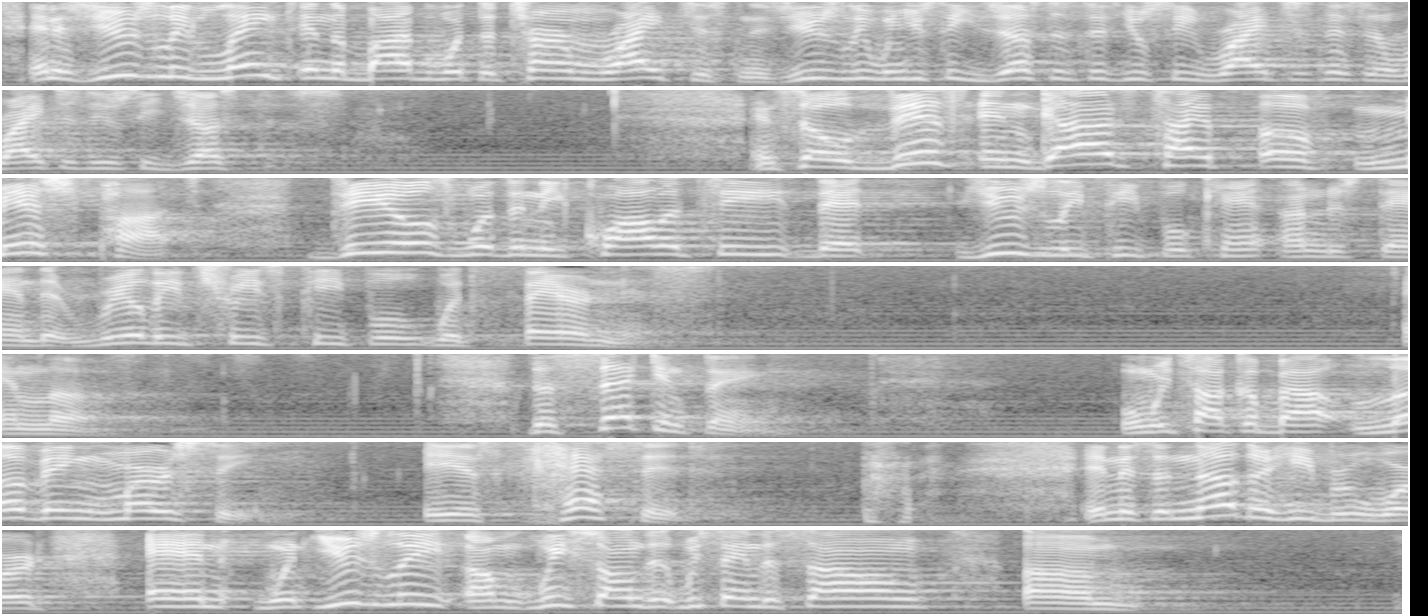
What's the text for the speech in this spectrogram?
And it's usually linked in the Bible with the term righteousness. Usually, when you see justice, you see righteousness, and righteousness, you see justice. And so, this in God's type of mishpat deals with an equality that usually people can't understand, that really treats people with fairness and love. The second thing, when we talk about loving mercy, is chesed. and it's another Hebrew word. And when usually um, we, song, we sang the song, um,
